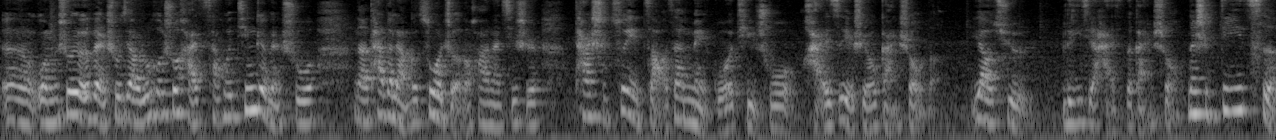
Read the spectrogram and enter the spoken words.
嗯，我们说有一本书叫《如何说孩子才会听》这本书，那它的两个作者的话呢，其实他是最早在美国提出孩子也是有感受的，要去理解孩子的感受，那是第一次。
